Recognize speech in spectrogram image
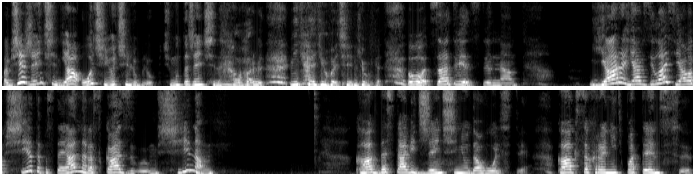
Вообще женщин я очень-очень люблю. Почему-то женщины, наоборот, меня не очень любят. Вот, соответственно, Яра я взялась, я вообще-то постоянно рассказываю мужчинам, как доставить женщине удовольствие, как сохранить потенцию.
